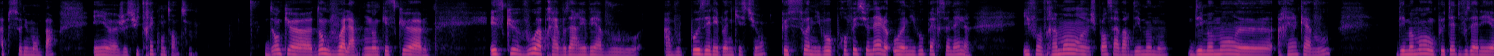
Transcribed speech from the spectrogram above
absolument pas et je suis très contente. Donc donc voilà. Donc est-ce que, est-ce que vous, après, vous arrivez à vous à vous poser les bonnes questions? Que ce soit au niveau professionnel ou au niveau personnel? Il faut vraiment, je pense, avoir des moments. Des moments, rien qu'à vous. Des moments où peut-être vous allez,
